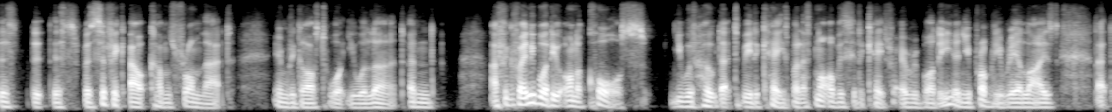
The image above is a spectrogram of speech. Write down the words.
the, the, specific outcomes from that in regards to what you were learned. And I think for anybody on a course, you would hope that to be the case, but that's not obviously the case for everybody. And you probably realized that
